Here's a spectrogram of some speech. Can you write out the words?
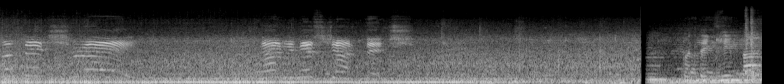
The Fitch train! Man, we missed you, Fitch! but they came back.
